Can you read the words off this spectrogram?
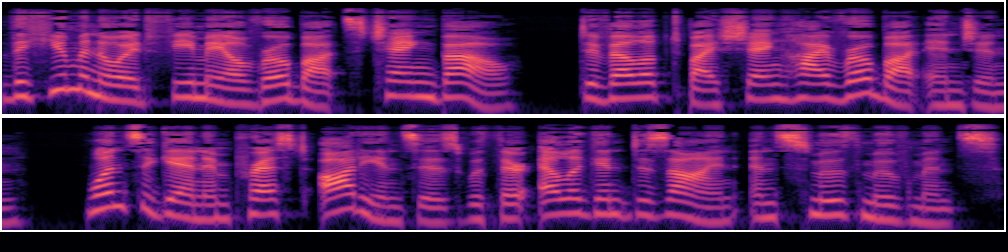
The humanoid female robots Chang Bao, developed by Shanghai Robot Engine, once again impressed audiences with their elegant design and smooth movements.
